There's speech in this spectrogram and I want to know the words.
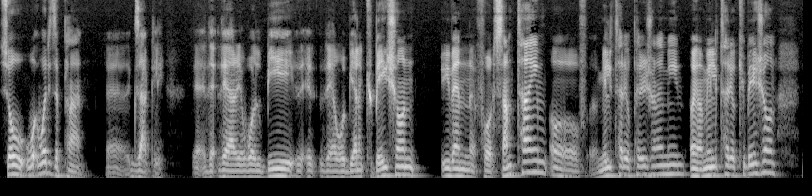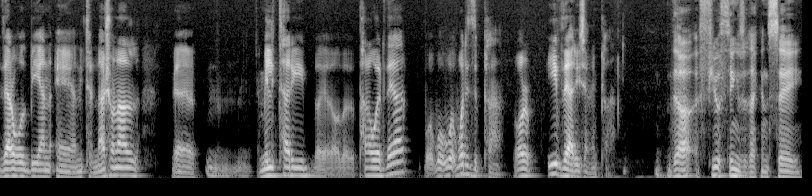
So what, what is the plan uh, exactly? Uh, there will be there will be an incubation even for some time of military operation. I mean, uh, a military occupation. There will be an, an international uh, mm, military uh, power there. Wh- wh- what is the plan, or if there is any plan? There are a few things that I can say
